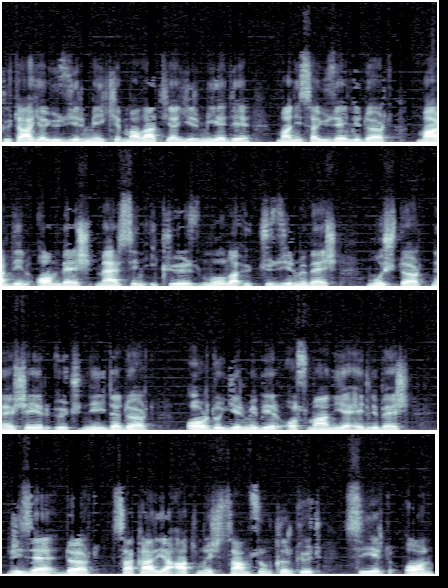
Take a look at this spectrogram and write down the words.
Kütahya 122, Malatya 27, Manisa 154, Mardin 15, Mersin 200, Muğla 325, Muş 4, Nevşehir 3, Niğde 4, Ordu 21, Osmaniye 55, Rize 4, Sakarya 60, Samsun 43, Siirt 10,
